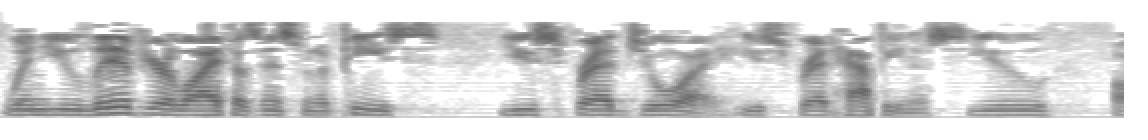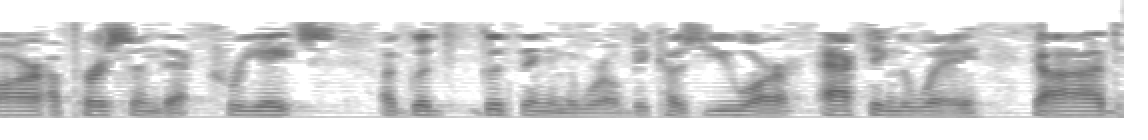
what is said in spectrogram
when you live your life as an instrument of peace, you spread joy, you spread happiness. You are a person that creates a good good thing in the world because you are acting the way God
